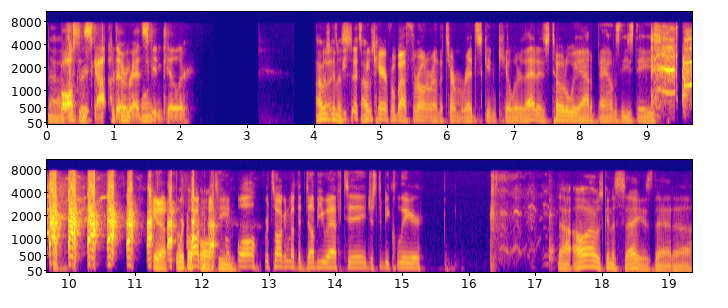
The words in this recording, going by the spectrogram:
No, it's Boston great- Scott, the Redskin point. killer. I was let's gonna. be, let's I be was, careful about throwing around the term redskin killer. That is totally out of bounds these days. You know, we're talking about team. football. We're talking about the WFT. Just to be clear. Now, all I was gonna say is that uh,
